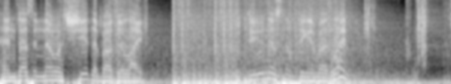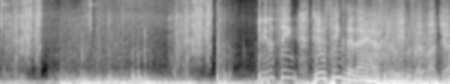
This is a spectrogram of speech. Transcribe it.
and doesn't know shit about her life. Do you know something about life? Do you think do you think that I have no info about your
